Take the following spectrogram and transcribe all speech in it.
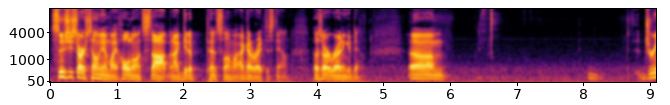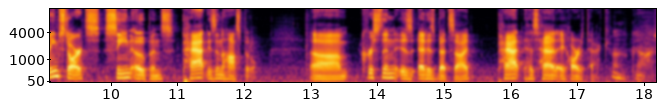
as soon as she starts telling me, I'm like, hold on, stop. And I get a pencil. I'm like, I got to write this down. So I start writing it down. Um, dream starts, scene opens. Pat is in the hospital. Um, Kristen is at his bedside. Pat has had a heart attack. Oh gosh.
